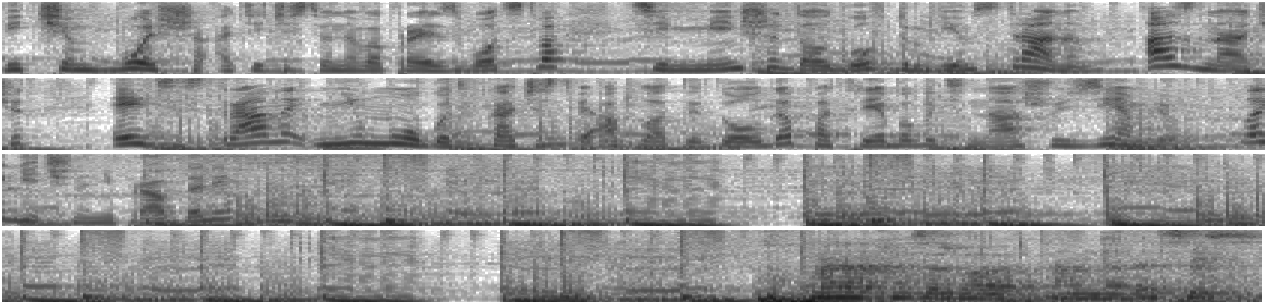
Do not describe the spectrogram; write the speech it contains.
Ведь чем больше отечественного производства, тем меньше долгов другим странам. А значит, эти страны не могут в качестве оплаты долга потребовать нашу землю. Логично, не правда ли? Мына қазіргі таңда да сіз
